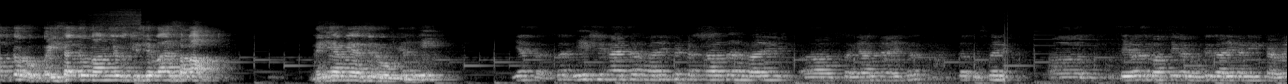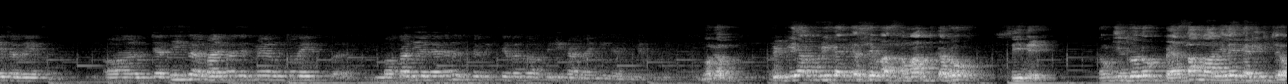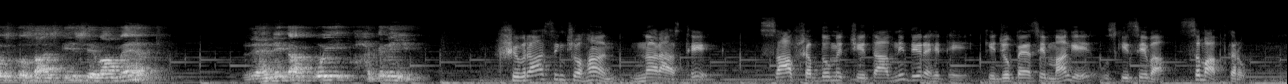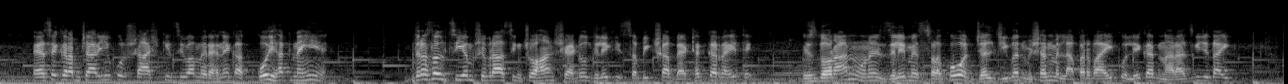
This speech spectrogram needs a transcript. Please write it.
मत करो पैसा जो मांग ले उसकी सेवा समाप्त। नहीं हमें ऐसे रोगे यस सर सर एक शिकायत सर हमारी फिर तत्काल सर हमारे संज्ञान में आई सर। तो उसमें सेवा समाप्ति का नोटिस जारी करने की कार्रवाई चल रही है सर। और जैसे ही सर हमारे पास इसमें उनको एक मौका दिया जाएगा तो इससे सेवा समाप्ति की कार्रवाई की जाएगी। मगर प्रक्रिया पूरी करके सेवा समाप्त करो सीधे। क्योंकि जो लोग पैसा मांग ले गरीब से उसको शासकीय सेवा में रहने का कोई हक नहीं है। शिवराज सिंह चौहान नाराज़ थे। साफ़ शब्दों में चेतावनी दे रहे थे कि जो पैसे मांगे, उसकी सेवा समाप्त करो। ऐसे कर्मचारियों को शासकीय सेवा में रहने का कोई हक नहीं है। दरअसल, सीएम शिवराज सिंह चौहान शहडोल ज़िले की समीक्षा बैठक कर रहे थे। इस दौरान उन्होंने ज़िले में सड़कों और जल जीवन मिशन में लापरवाही को लेकर नाराज़गी जताई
